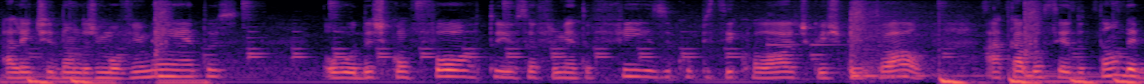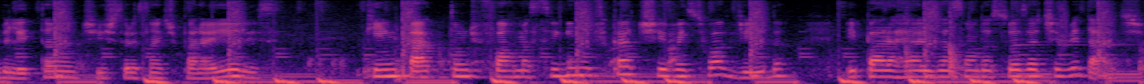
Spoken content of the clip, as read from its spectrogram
a lentidão dos movimentos, o desconforto e o sofrimento físico, psicológico e espiritual acabam sendo tão debilitantes e estressantes para eles que impactam de forma significativa em sua vida e para a realização das suas atividades.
